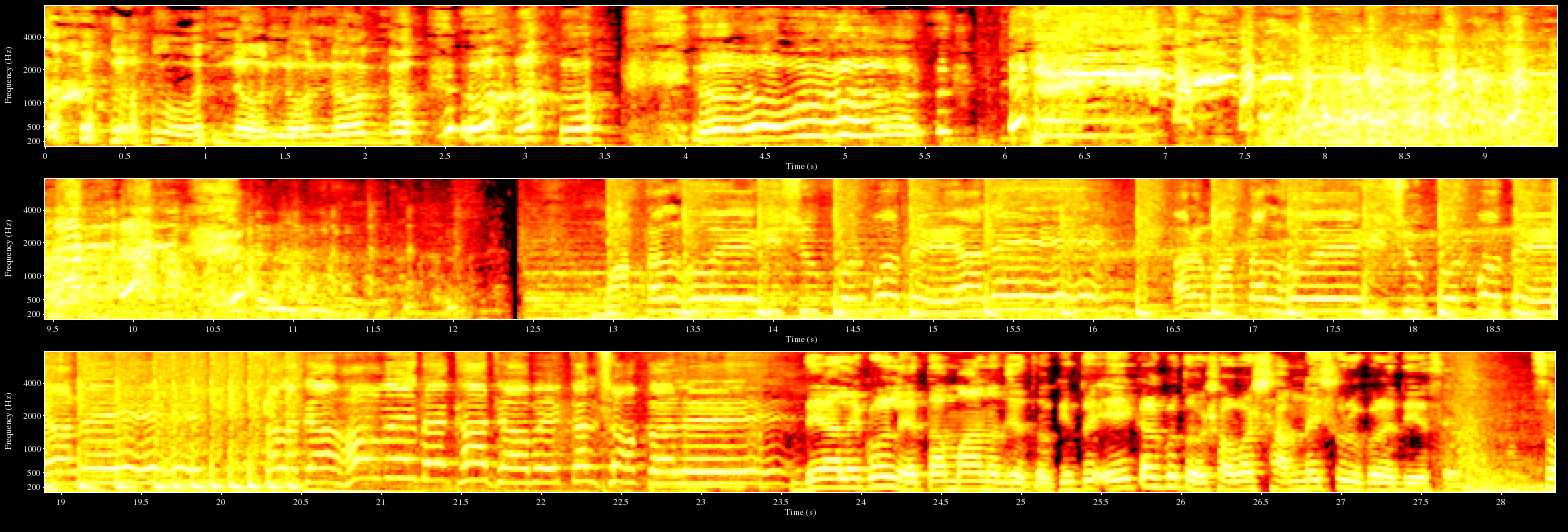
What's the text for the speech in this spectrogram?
Oh, no, no, no, no. মাতাল হয়ে হিসু করব দেয়ালে আর মাতাল হয়ে হিসু করব দেয়ালে। সালা যা হবে দেখা যাবে কাল সকালে। দেয়ালে করলে তা মানা যেত কিন্তু এই কাকু তো সবার সামনেই শুরু করে দিয়েছে। সো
